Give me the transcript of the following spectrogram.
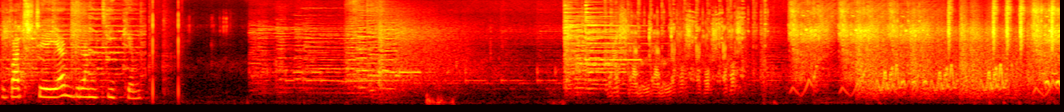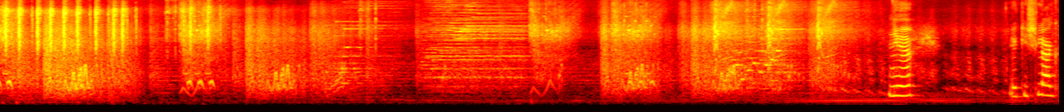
Popatrzcie, jak gram tikiem. Nie. Jakiś lag.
